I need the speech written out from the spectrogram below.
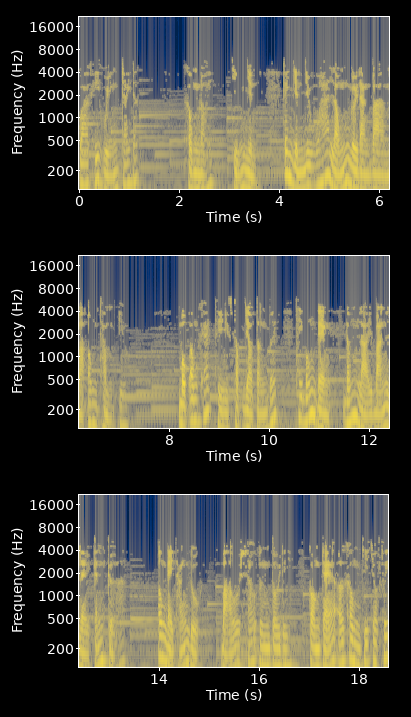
qua khí quyển trái đất. Không nói, chỉ nhìn Cái nhìn như quá lỏng người đàn bà mà ông thầm yêu. Một ông khác thì sọc vào tận bếp Thay bóng đèn, đóng lại bản lề cánh cửa. Ông này thẳng đuột Bảo sáu ưng tôi đi Còn trẻ ở không chỉ cho phí.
